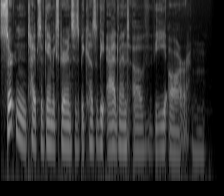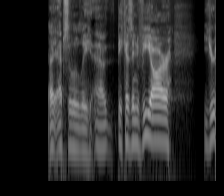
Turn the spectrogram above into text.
certain types of game experiences because of the advent of vr Uh, absolutely, uh, because in VR, you're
